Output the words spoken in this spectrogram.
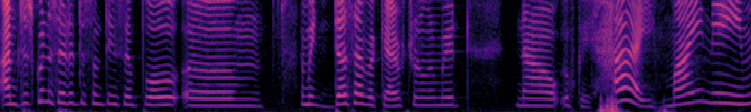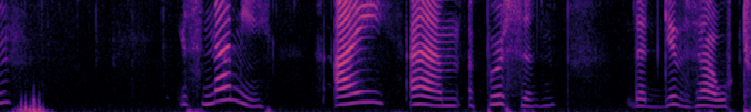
I'm just going to set it to something simple um i mean it does have a character limit. Now okay hi my name is Nammy i am a person that gives out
